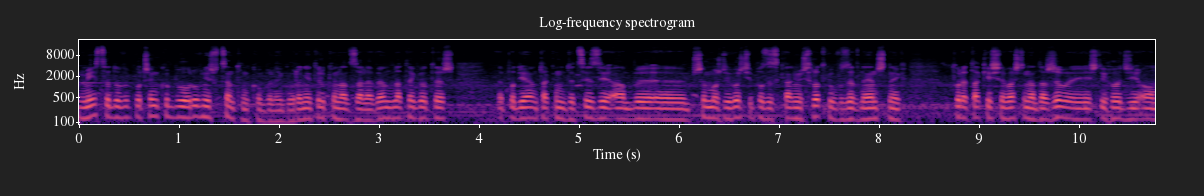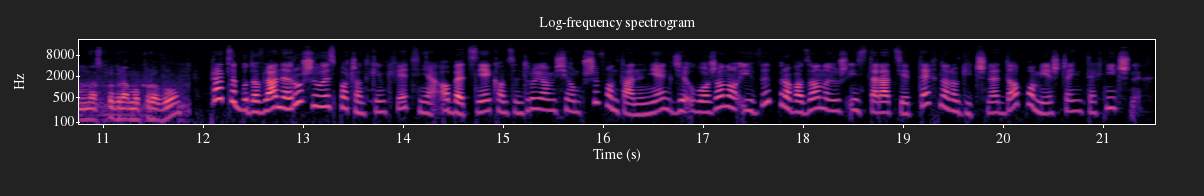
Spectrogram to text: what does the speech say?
miejsce do wypoczynku było również w centrum Kobylej Góry, nie tylko nad zalewem, dlatego też podjąłem taką decyzję, aby e, przy możliwości pozyskania środków zewnętrznych, które takie się właśnie nadarzyły, jeśli chodzi o z programu PROW, Prace budowlane ruszyły z początkiem kwietnia. Obecnie koncentrują się przy fontannie, gdzie ułożono i wyprowadzono już instalacje technologiczne do pomieszczeń technicznych.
